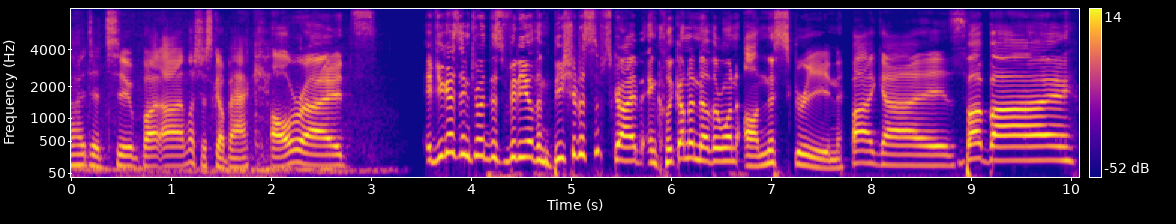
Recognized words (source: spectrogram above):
I did too, but uh, let's just go back. All right. If you guys enjoyed this video, then be sure to subscribe and click on another one on the screen. Bye, guys. Bye-bye.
